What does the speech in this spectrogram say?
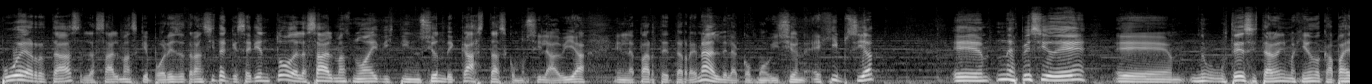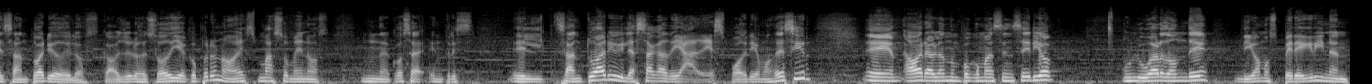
puertas, las almas que por ella transitan, que serían todas las almas, no hay distinción de castas como si la había en la parte terrenal de la cosmovisión egipcia. Eh, una especie de. eh, ustedes estarán imaginando capaz el santuario de los caballeros del zodíaco, pero no, es más o menos una cosa entre el santuario y la saga de Hades, podríamos decir. Eh, ahora hablando un poco más en serio, un lugar donde, digamos, peregrinan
